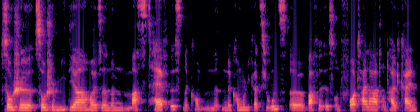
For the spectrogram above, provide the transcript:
Social, Social Media heute ein Must-Have ist, eine, eine, eine Kommunikationswaffe äh, ist und Vorteile hat und halt kein,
